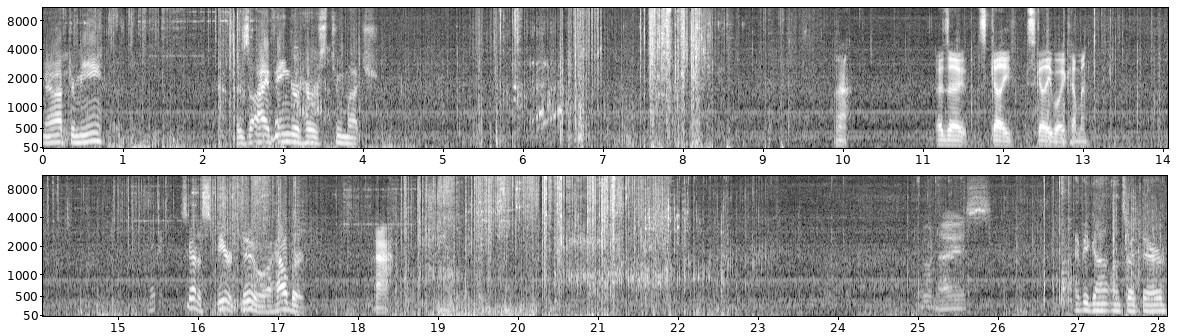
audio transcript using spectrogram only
Now after me. Because I've angered her too much. Ah. There's a skelly skelly boy coming. He's got a spear too, a halberd. Ah. Nice. Heavy gauntlets right there.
